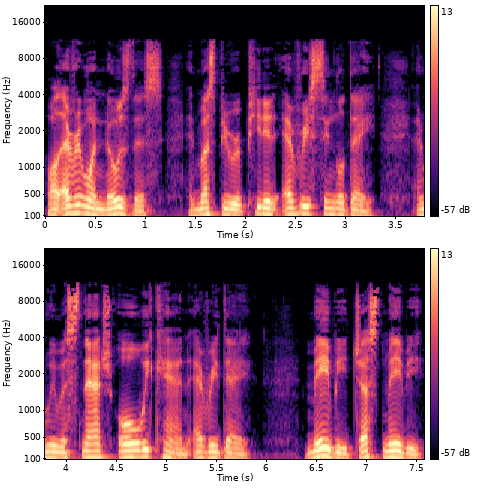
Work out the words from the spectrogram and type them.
While everyone knows this, it must be repeated every single day, and we must snatch all we can every day. Maybe, just maybe,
